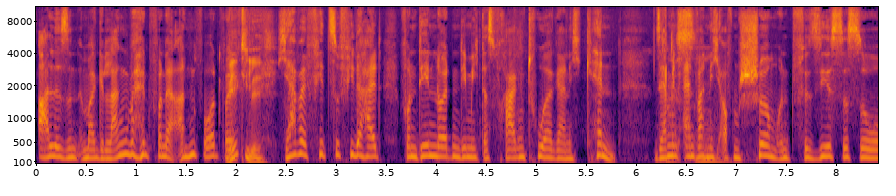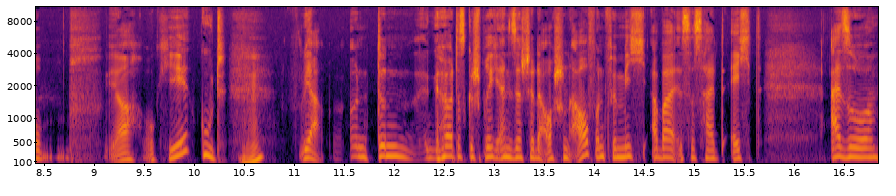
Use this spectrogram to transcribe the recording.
alle sind immer gelangweilt von der Antwort. Weil, Wirklich? Ja, weil viel zu viele halt von den Leuten, die mich das fragen, Tour gar nicht kennen. Sie haben ihn so. einfach nicht auf dem Schirm und für sie ist es so, ja, okay, gut. Mhm. Ja, und dann hört das Gespräch an dieser Stelle auch schon auf und für mich aber ist es halt echt, also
